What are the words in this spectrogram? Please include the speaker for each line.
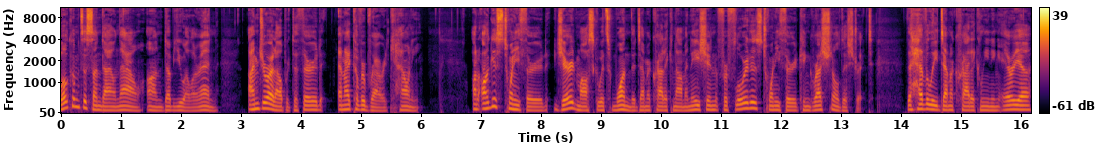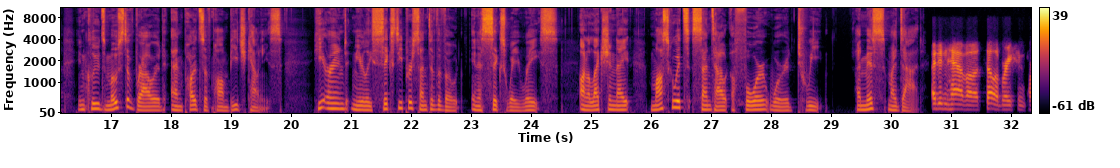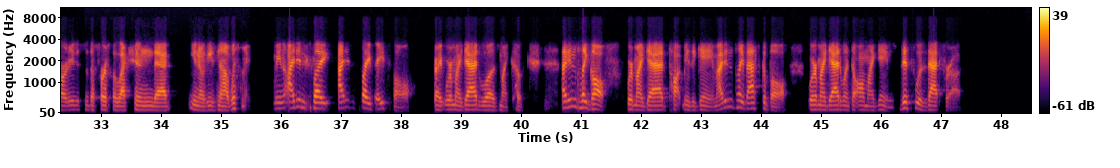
Speaker 1: Welcome to Sundial Now on WLRN. I'm Gerard Albert III, and I cover Broward County. On August 23rd, Jared Moskowitz won the Democratic nomination for Florida's 23rd Congressional District. The heavily Democratic leaning area includes most of Broward and parts of Palm Beach counties. He earned nearly 60% of the vote in a six way race. On election night, Moskowitz sent out a four word tweet I miss my dad.
Speaker 2: I didn't have a celebration party. This is the first election that, you know, he's not with me. I mean, I didn't play I didn't play baseball, right, where my dad was my coach. I didn't play golf where my dad taught me the game. I didn't play basketball where my dad went to all my games. This was that for us.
